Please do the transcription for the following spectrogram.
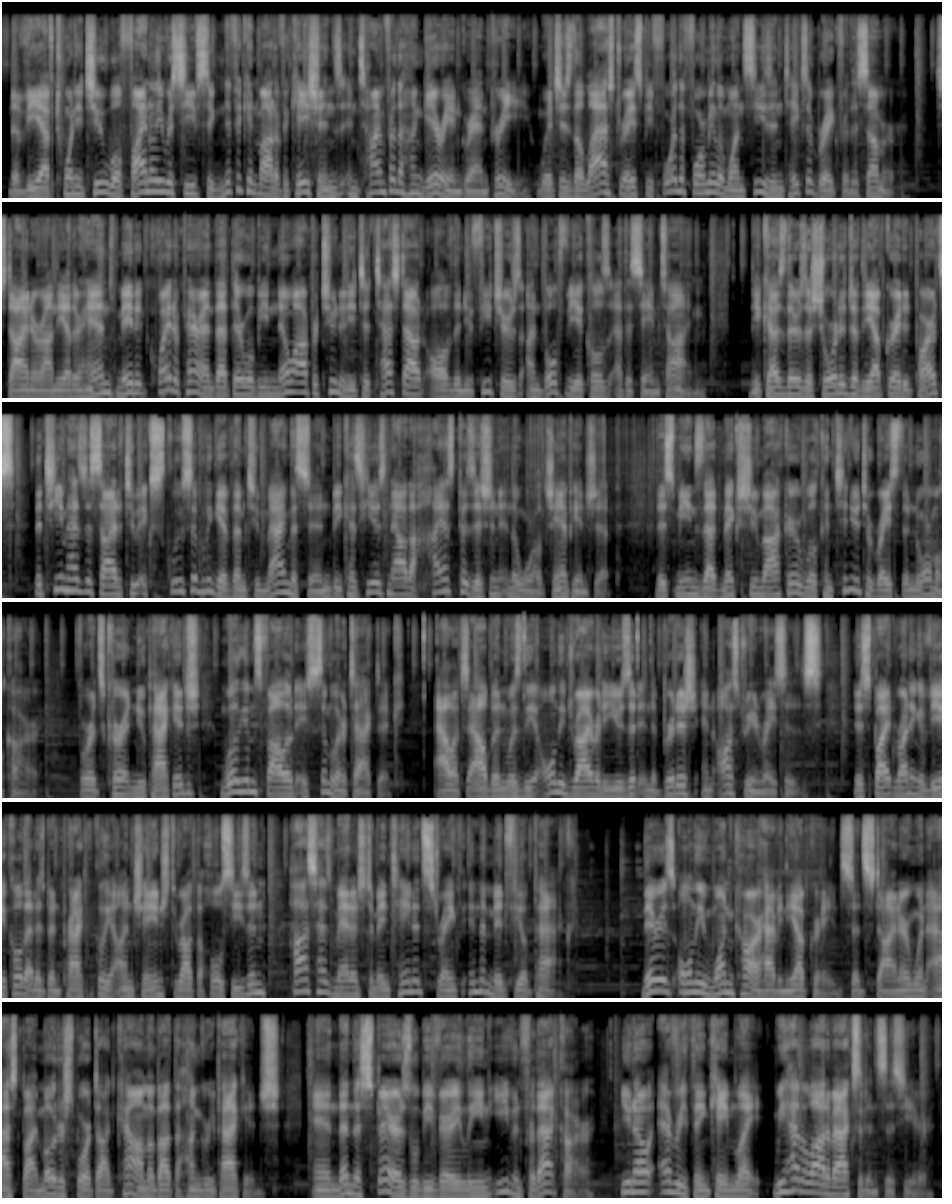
The VF22 will finally receive significant modifications in time for the Hungarian Grand Prix, which is the last race before the Formula One season takes a break for the summer. Steiner, on the other hand, made it quite apparent that there will be no opportunity to test out all of the new features on both vehicles at the same time. Because there's a shortage of the upgraded parts, the team has decided to exclusively give them to Magnussen because he is now the highest position in the World Championship. This means that Mick Schumacher will continue to race the normal car. For its current new package, Williams followed a similar tactic. Alex Albon was the only driver to use it in the British and Austrian races. Despite running a vehicle that has been practically unchanged throughout the whole season, Haas has managed to maintain its strength in the midfield pack. There is only one car having the upgrade, said Steiner when asked by Motorsport.com about the Hungary package. And then the spares will be very lean even for that car. You know, everything came late. We had a lot of accidents this year.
